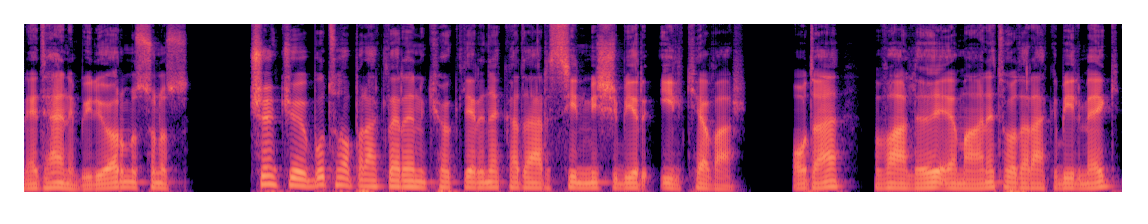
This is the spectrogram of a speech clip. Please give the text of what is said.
Neden biliyor musunuz? Çünkü bu toprakların köklerine kadar sinmiş bir ilke var. O da varlığı emanet olarak bilmek,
